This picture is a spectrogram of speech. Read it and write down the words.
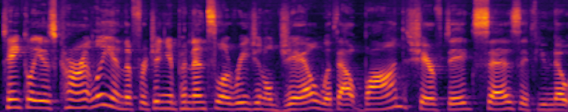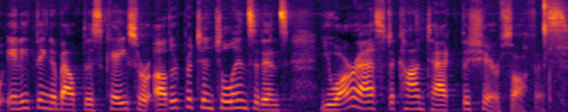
Tenkley is currently in the Virginia Peninsula Regional Jail without bond. Sheriff Diggs says if you know anything about this case or other potential incidents, you are asked to contact the sheriff's office.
